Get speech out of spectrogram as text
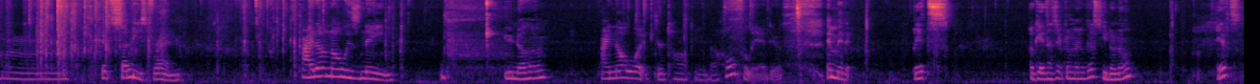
Hmm. It's SSundee's friend. I don't know his name. You know him? I know what you're talking about. Hopefully, I do. Admit it. It's okay. That's your gonna guess. You don't know? It's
